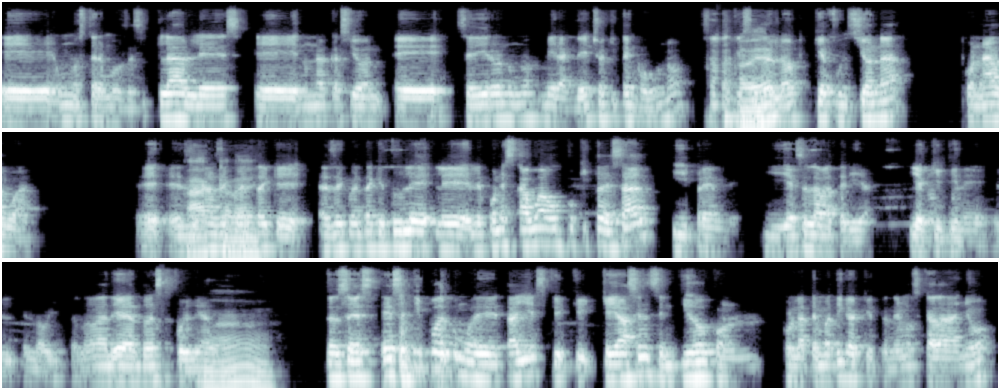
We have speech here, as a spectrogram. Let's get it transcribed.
eh, unos termos reciclables. Eh, en una ocasión eh, se dieron unos, mira, de hecho aquí tengo uno, que es un reloj que funciona con agua. Eh, es, ah, haz, de cuenta que, haz de cuenta que tú le, le, le, pones agua, un poquito de sal y prende. Y esa es la batería. Y aquí tiene el, el lobito, ¿no? Ya ando spoileando. Wow. Entonces, ese tipo de, como de detalles que, que, hacen sentido con, con, la temática que tenemos cada año.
